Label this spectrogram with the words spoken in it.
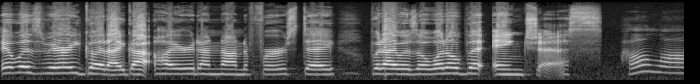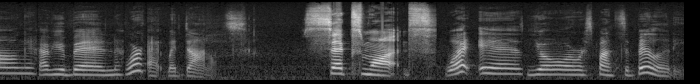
It was very good. I got hired on, on the first day, but I was a little bit anxious. How long have you been working at McDonald's? Six months. What is your responsibility?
